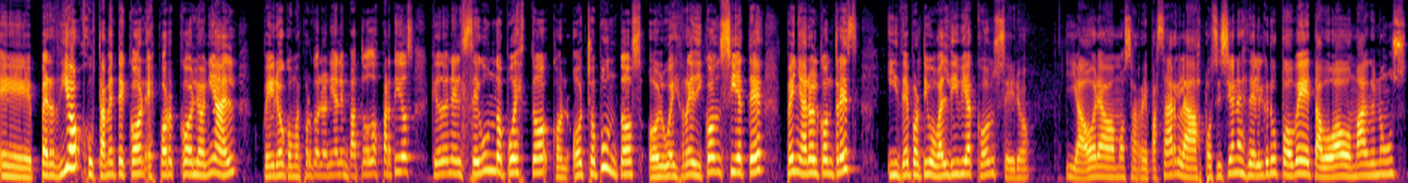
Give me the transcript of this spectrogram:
Eh, perdió justamente con Sport Colonial, pero como Sport Colonial empató dos partidos, quedó en el segundo puesto con ocho puntos. Always Ready con siete, Peñarol con tres y Deportivo Valdivia con cero. Y ahora vamos a repasar las posiciones del grupo B. Taboao Magnus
